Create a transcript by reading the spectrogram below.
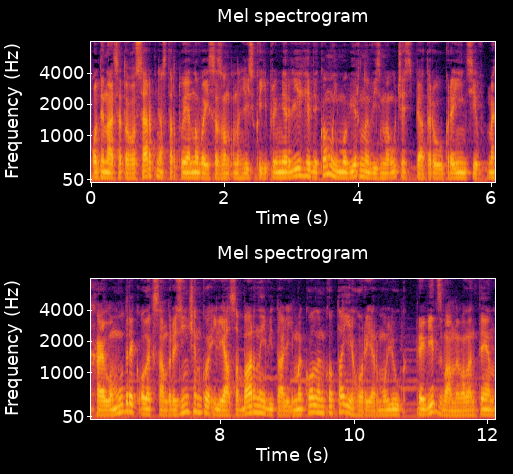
11 серпня стартує новий сезон англійської прем'єр-ліги, в якому ймовірно візьме участь п'ятеро українців: Михайло Мудрик, Олександр Зінченко, Ілля Забарний, Віталій Миколенко та Єгор Ярмолюк. Привіт, з вами Валентин.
